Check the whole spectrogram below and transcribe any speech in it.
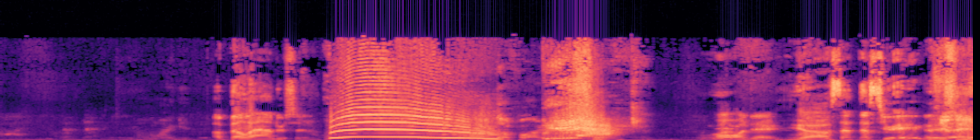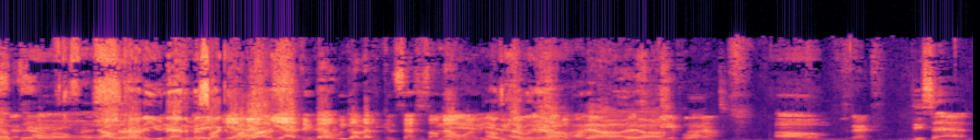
I don't like it. Abella Anderson. Hella all day. Yeah. What's that? That's tier A. That's Yeah, your she A. up That's there, your bro, A. for Y'all sure. kind of unanimous, like yeah, a I- yeah, I think that we got like a consensus on that Yeah, one. yeah. Oh, hell yeah. should put Yeah, that. yeah. We pulling out. Um, What's next? Lisa Ann.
